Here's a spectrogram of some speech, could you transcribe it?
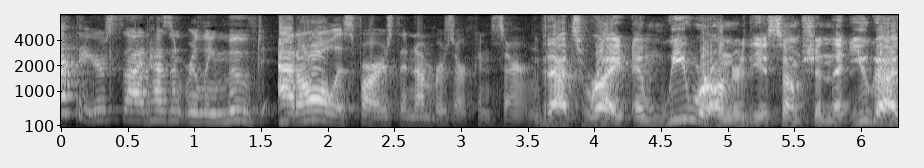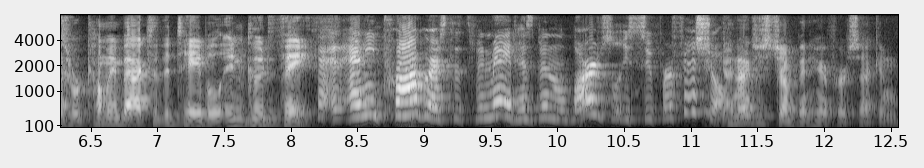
There's the fact that your side hasn't really moved at all as far as the numbers are concerned. That's right. And we were under the assumption that you guys were coming back to the table in good faith. And any progress that's been made has been largely superficial. Can I just jump in here for a second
